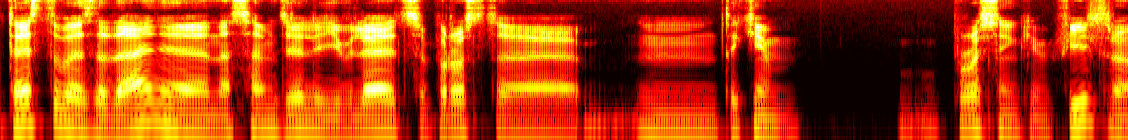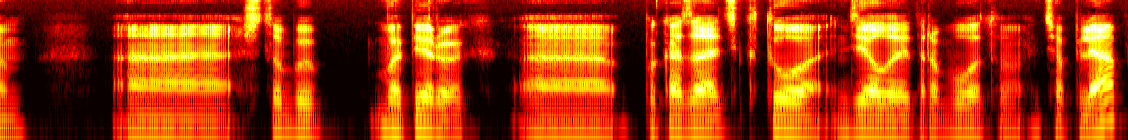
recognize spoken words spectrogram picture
тестовое задание на самом деле является просто м, таким простеньким фильтром, э, чтобы во-первых, э, показать, кто делает работу тяп-ляп,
